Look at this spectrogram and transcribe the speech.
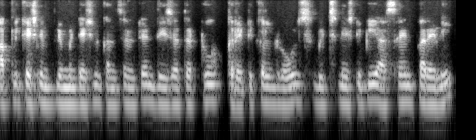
application implementation consultant. These are the two critical roles which needs to be assigned for any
